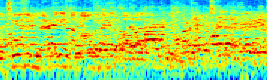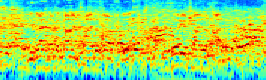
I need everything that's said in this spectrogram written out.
The cheese is melting in my mouth with the pav. You guys have to come and try this out first before you try the thali.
